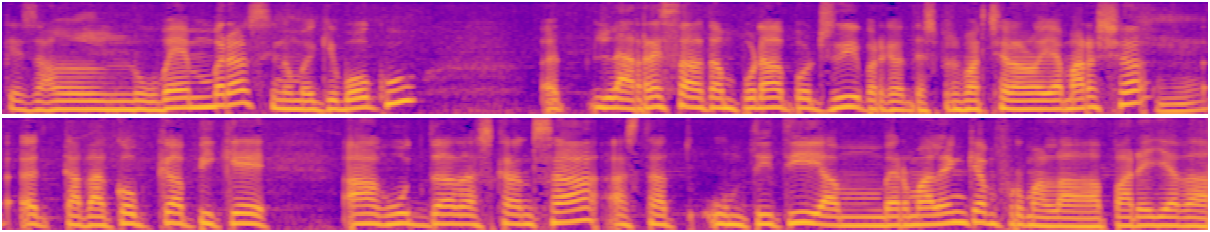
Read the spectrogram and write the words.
que és el novembre, si no m'equivoco, eh, la resta de temporada pots dir, perquè després Marcherano ja marxa, mm. eh, cada cop que Piqué ha hagut de descansar ha estat un tití amb Vermalen que han format la parella de,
